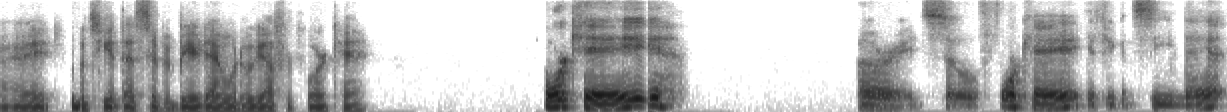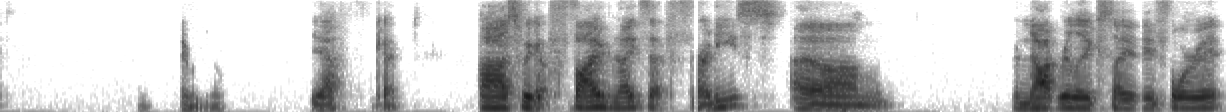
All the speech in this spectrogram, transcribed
All right. Once you get that sip of beer down, what do we got for 4K? 4K. All right, so 4K, if you can see that. There we go. Yeah, okay. Uh, so we got Five Nights at Freddy's. Um, I'm not really excited for it.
